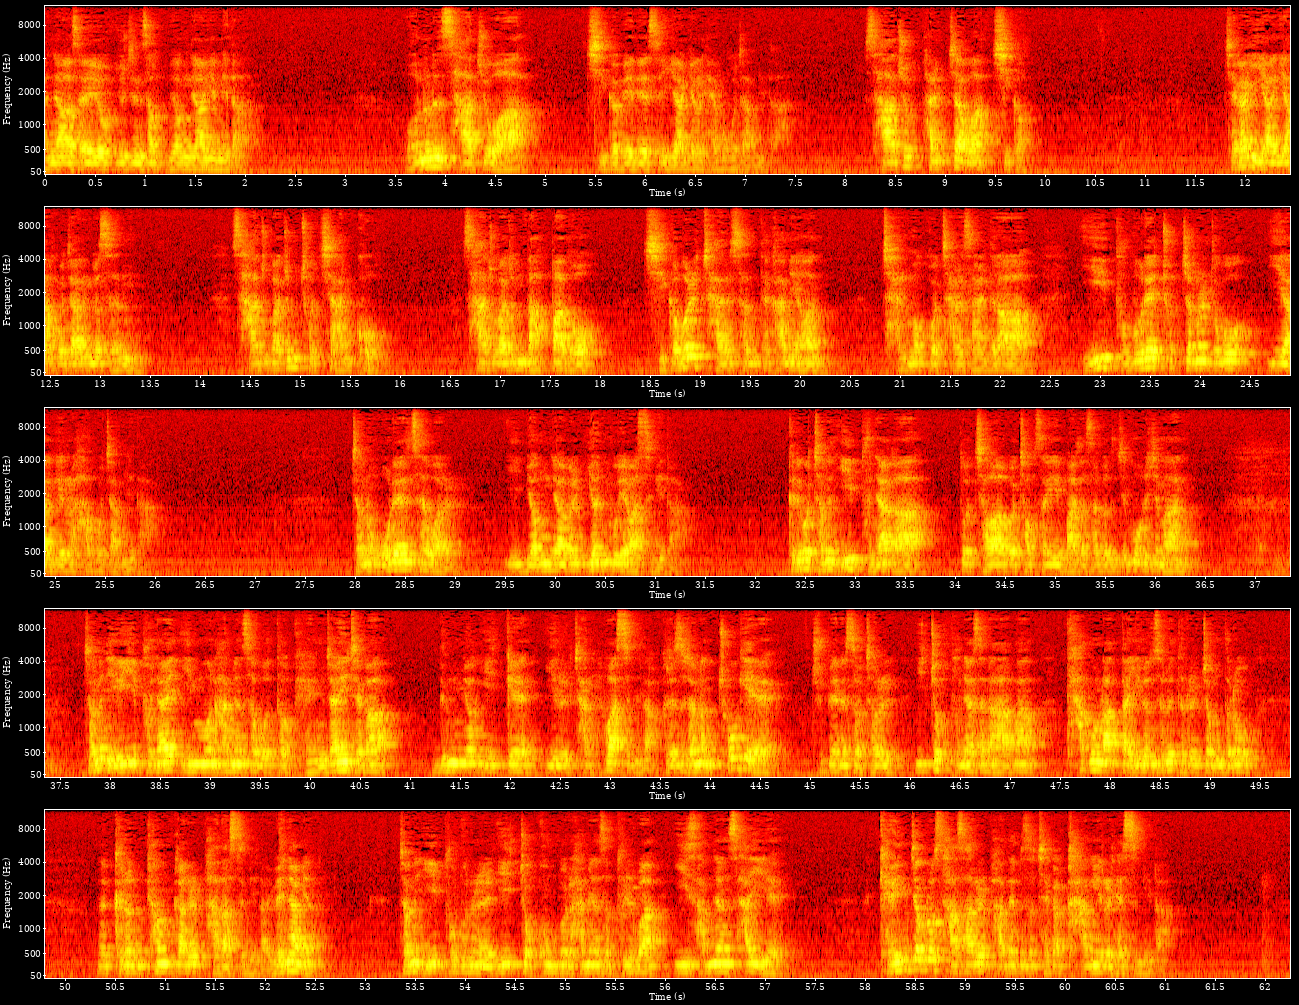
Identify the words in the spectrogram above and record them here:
안녕하세요. 유진석 명리학입니다. 오늘은 사주와 직업에 대해서 이야기를 해보고자 합니다. 사주 팔자와 직업 제가 이야기하고자 하는 것은 사주가 좀 좋지 않고 사주가 좀 나빠도 직업을 잘 선택하면 잘 먹고 잘 살더라 이 부분에 초점을 두고 이야기를 하고자 합니다. 저는 오랜 세월 이 명략을 연구해 왔습니다. 그리고 저는 이 분야가 또 저하고 적성이 맞아서 그런지 모르지만 저는 이 분야에 입문하면서부터 굉장히 제가 능력 있게 일을 잘 해왔습니다. 그래서 저는 초기에 주변에서 저를 이쪽 분야에서는 아마 타고났다 이런 소리 들을 정도로 그런 평가를 받았습니다. 왜냐하면 저는 이 부분을 이쪽 공부를 하면서 불과 2, 3년 사이에 개인적으로 사사를 받으면서 제가 강의를 했습니다.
